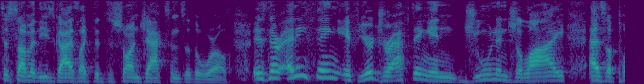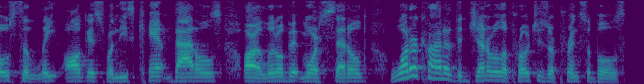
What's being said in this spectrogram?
to some of these guys like the DeSean Jacksons of the world. Is there anything, if you're drafting in June and July as opposed to late August when these camp battles are a little bit more settled, what are kind of the general approaches or principles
